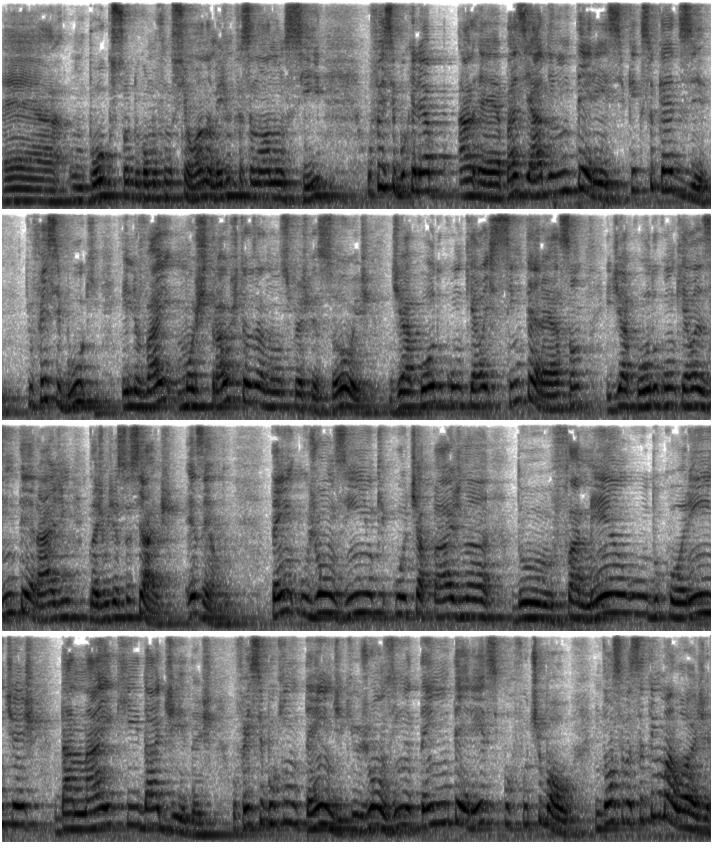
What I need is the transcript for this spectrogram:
é, um pouco sobre como funciona, mesmo que você não anuncie. O Facebook ele é, é baseado em interesse. O que isso quer dizer? Que o Facebook ele vai mostrar os teus anúncios para as pessoas de acordo com o que elas se interessam e de acordo com o que elas interagem nas mídias sociais. Exemplo. Tem o Joãozinho que curte a página do Flamengo, do Corinthians, da Nike e da Adidas. O Facebook entende que o Joãozinho tem interesse por futebol. Então, se você tem uma loja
